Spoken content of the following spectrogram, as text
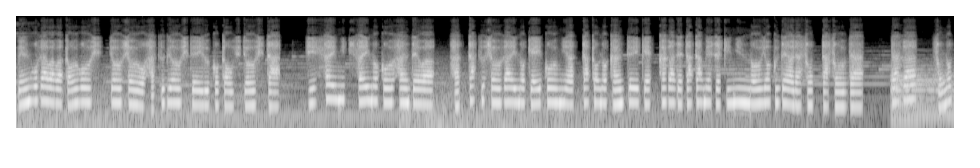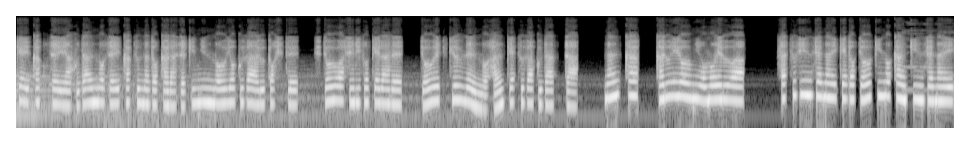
弁護側は統合失調症を発病していることを主張した。実際に記載の後半では、発達障害の傾向にあったとの鑑定結果が出たため責任能力で争ったそうだ。だが、その計画性や普段の生活などから責任能力があるとして、主張は退けられ、懲役9年の判決が下った。なんか、軽いように思えるわ。殺人じゃないけど長期の監禁じゃない。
